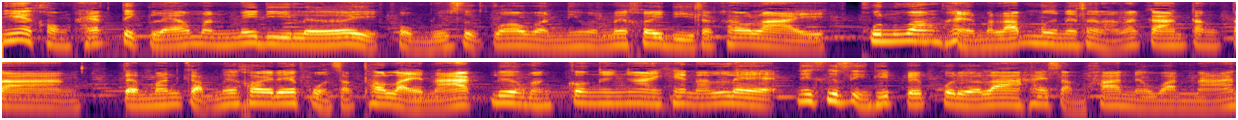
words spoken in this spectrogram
แง่ของแท็กติกแล้วมันไม่ดีเลย ผมรู้สึกว่าวันนี้มันไม่ค่อยดีสักเท่าไหร่ คุณวางแผนมารับมือในสถานการณ์ต่างๆ แต่มันกลับไม่ค่อยได้ผลสักเท่าไหร่นัก เรื่องมันก็ง่าย ๆแค่นั้นแหละ นี่คือสิ่งที่เป๊ปโกเดล่าให้สัมภาษณ์ในวันนั้น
